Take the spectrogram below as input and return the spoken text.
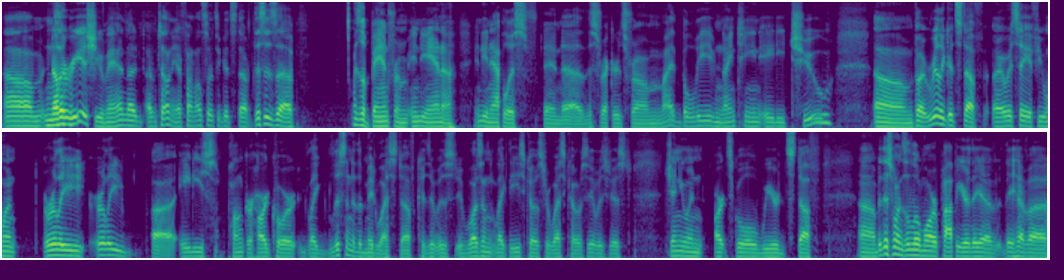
Um, another reissue, man. I, I'm telling you, I found all sorts of good stuff. This is a this is a band from Indiana, Indianapolis, and uh, this record's from I believe 1982. Um, but really good stuff. I always say if you want early early uh, 80s punk or hardcore, like listen to the Midwest stuff because it was it wasn't like the East Coast or West Coast. It was just genuine art school weird stuff. Uh, but this one's a little more poppier. They have they have uh,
